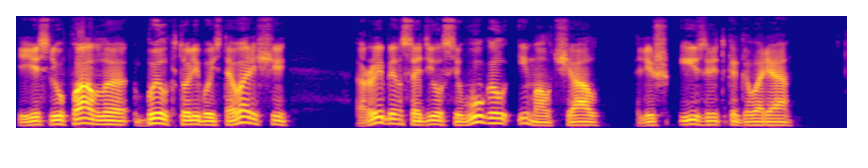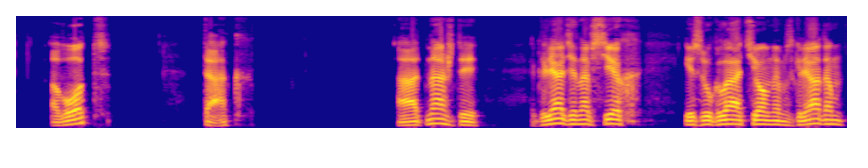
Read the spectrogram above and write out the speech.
и если у Павла был кто-либо из товарищей, Рыбин садился в угол и молчал, лишь изредка говоря «Вот так». А однажды, глядя на всех из угла темным взглядом,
